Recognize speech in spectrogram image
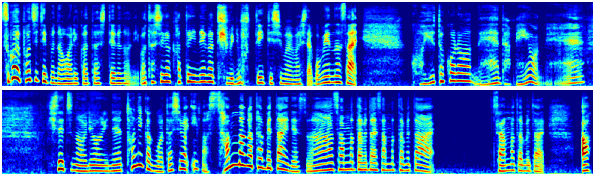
すごいポジティブな終わり方してるのに、私が勝手にネガティブに持っていってしまいました。ごめんなさい。こういうところね、ダメよね。季節のお料理ね、とにかく私は今、サンマが食べたいです。あサンマ食べたい、サンマ食べたい。サンマ食べたい。あ、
